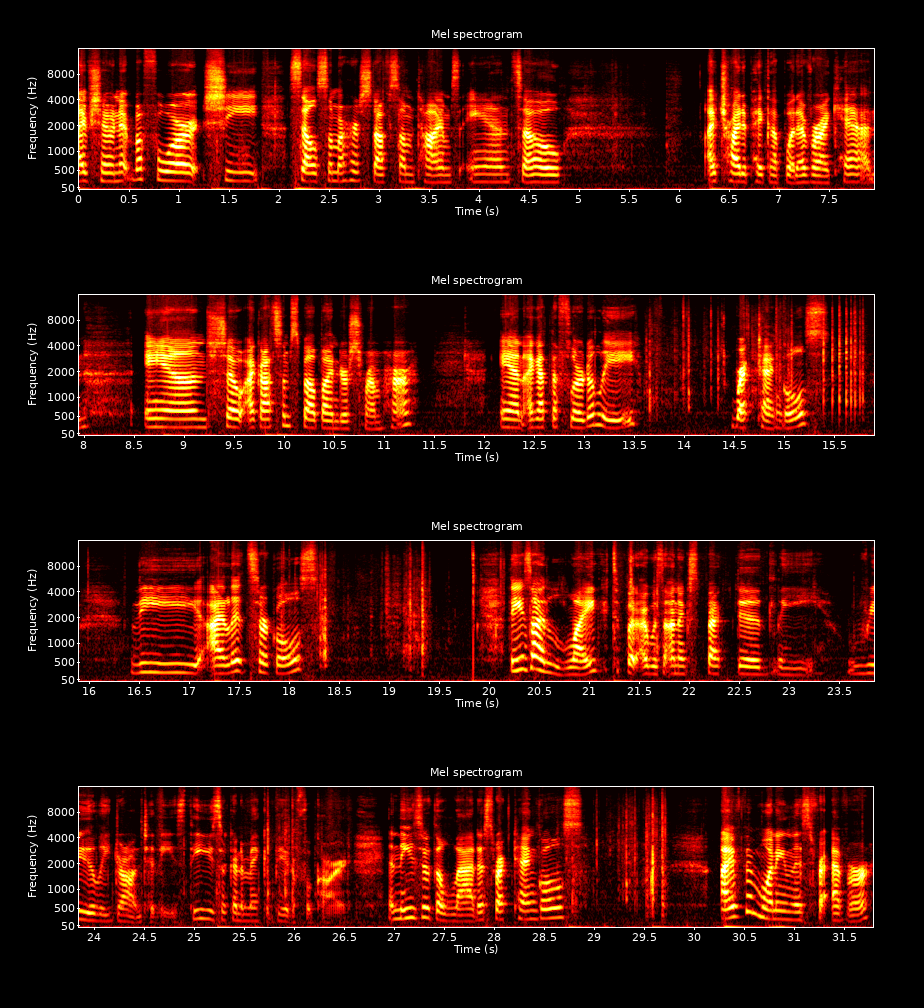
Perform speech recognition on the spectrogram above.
I've shown it before. She sells some of her stuff sometimes, and so I try to pick up whatever I can. And so I got some spellbinders from her. And I got the fleur-de-lis rectangles, the eyelet circles. These I liked, but I was unexpectedly really drawn to these. These are going to make a beautiful card. And these are the lattice rectangles. I've been wanting this forever.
